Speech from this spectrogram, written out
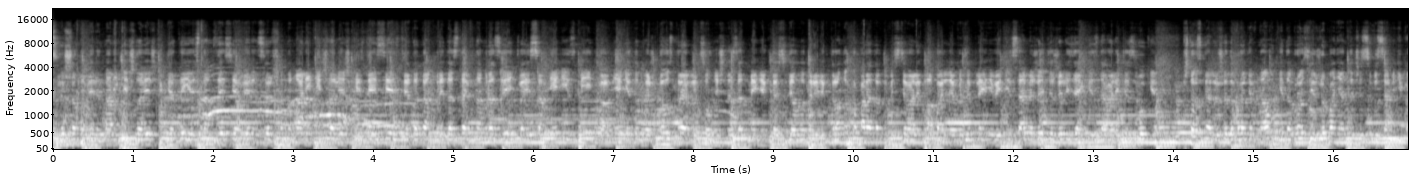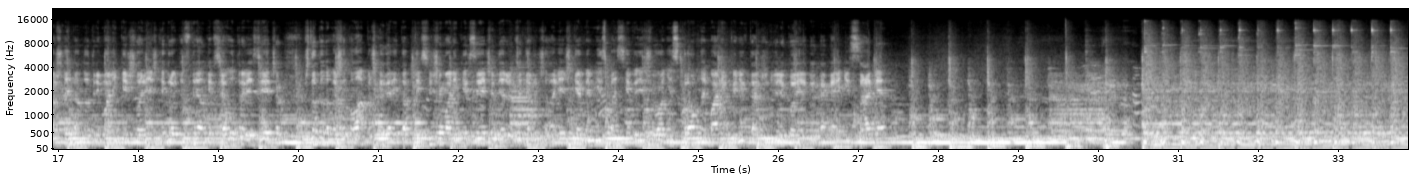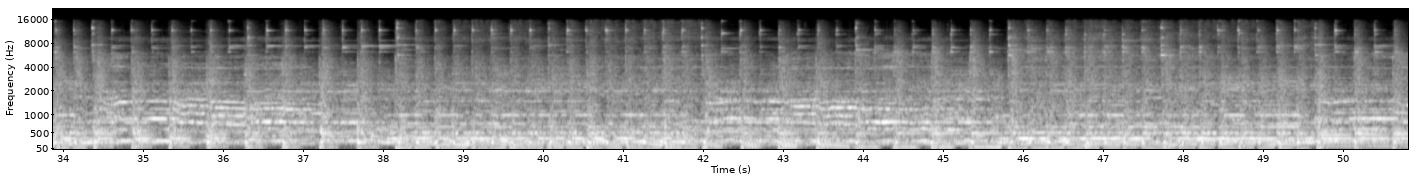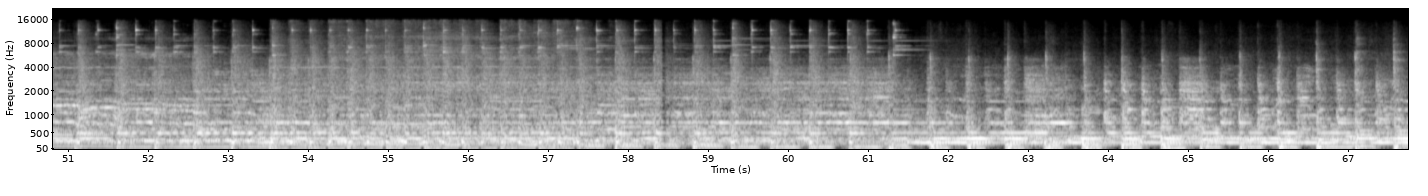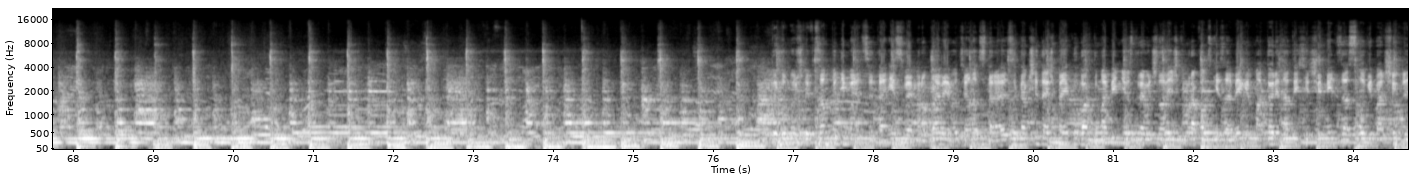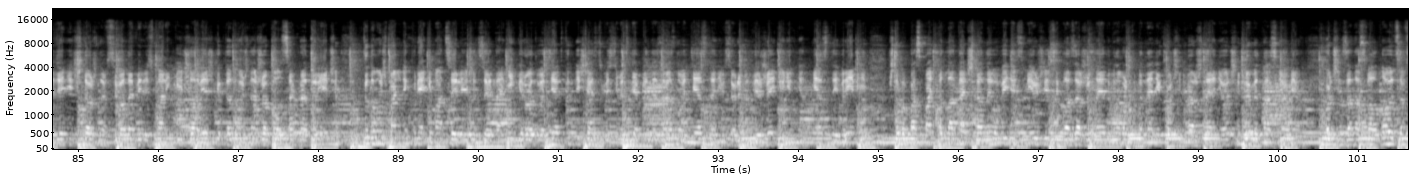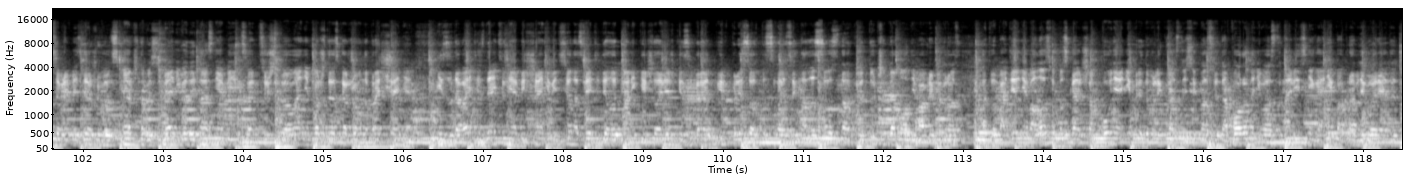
совершенно уверен, маленькие человечки где-то есть там здесь Я уверен, совершенно маленькие человечки здесь есть Где-то там предоставь нам развеять твои сомнения Изменить во мнение, думаешь, кто устраивает солнечное затмение Кто сидел внутри электронных аппаратов на фестивале глобальное потепление Ведь не сами же эти железяки издавали эти звуки Что скажешь, это против науки? Да брось, уже понятно, часы вы сами не пошли Там внутри маленькие человечки крутят стрелки все утро, весь вечер Что ты думаешь, эта лампочка горит там тысячи маленьких свечек Держите, держите человечки, а мне спасибо, ничего, они скромные, маленькие, у них так же велико эго, как и они сами тысячи миль? Заслуги больших людей ничтожны. Всего добились маленькие человечки. Кто думаешь, на жопу Сокраду речи? Кто думаешь, больных в реанимации лечится Это они, герои этого текста. Несчастью, вместе слеплены из разного теста. Они все время в движении, у них нет места и времени Чтобы поспать, подлатать штаны, увидеть смеющиеся глаза жены. Это потому, что мы для них очень важны. Они очень любят нас, любим Очень за нас волнуются, все время сдерживают смех Чтобы себя не выдать, нас не обидеть. Своим существованием Вот что я скажу вам на прощание. Не задавайтесь, дайте мне обещание Ведь все на свете делают маленькие человечки Собирают пыль, пылесос, посылают сигналы СОС Сталкивают тучи до молнии во время гроз. От выпадения волос выпускают шампуни Они придумали красный сигнал светофора На него остановить, не гони, по правде говоря, текст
